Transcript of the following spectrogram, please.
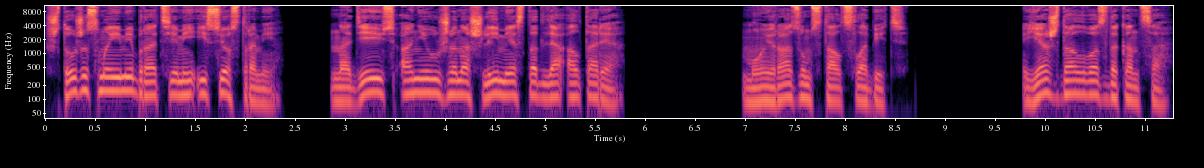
Что же с моими братьями и сестрами? Надеюсь, они уже нашли место для алтаря. Мой разум стал слабеть. Я ждал вас до конца.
